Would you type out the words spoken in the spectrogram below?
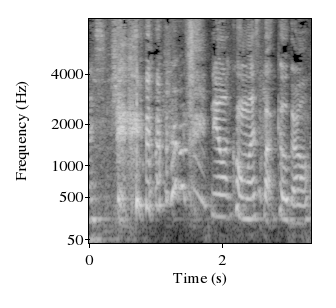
Neil like homeless but cool girl.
